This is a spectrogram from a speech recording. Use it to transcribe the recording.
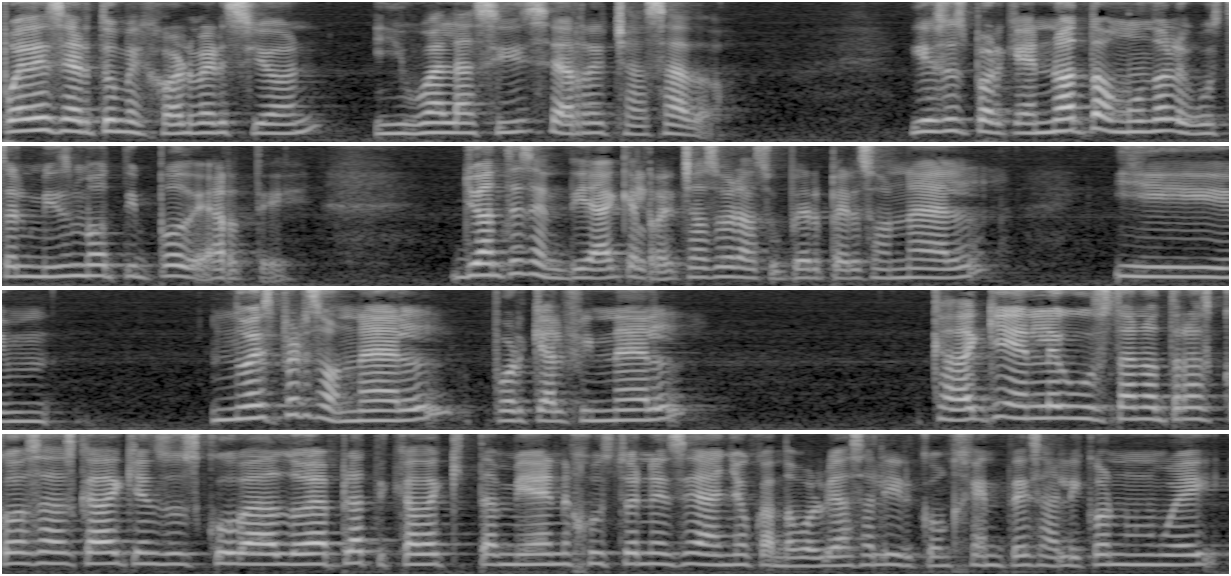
Puede ser tu mejor versión, igual así ser rechazado. Y eso es porque no a todo mundo le gusta el mismo tipo de arte. Yo antes sentía que el rechazo era súper personal y no es personal porque al final cada quien le gustan otras cosas, cada quien sus cubas. Lo he platicado aquí también, justo en ese año cuando volví a salir con gente, salí con un güey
